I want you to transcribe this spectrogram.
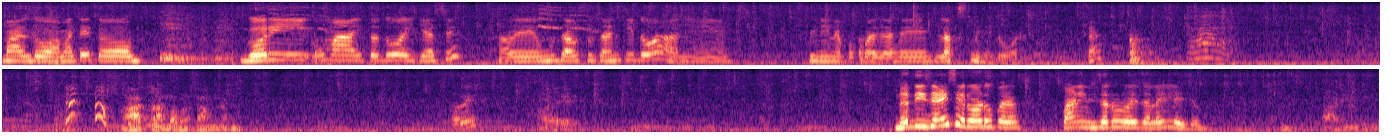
માલ ધોવા માટે તો ગોરી ઉમા એ તો ધોવાઈ ગયા છે. હવે હું જાઉં છું જાનકી ધોવા અને વિનીના પપ્પા જાહે લક્ષ્મીને ધોવા. કા? હાથ લાંબા પણ કામ ના હવે? હવે નદી જાય છે રોડ ઉપર. પાણીની જરૂર હોય તો લઈ લેજો. પાણી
